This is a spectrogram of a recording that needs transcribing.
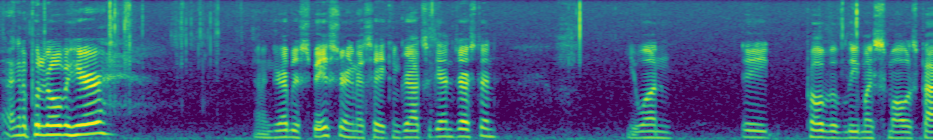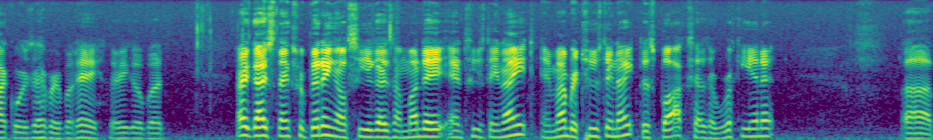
I'm going to put it over here. And I'm grab your spacer. I'm going to say congrats again, Justin. You won a probably my smallest Pack Wars ever, but hey, there you go, bud. Alright guys, thanks for bidding. I'll see you guys on Monday and Tuesday night. And remember, Tuesday night, this box has a rookie in it. Uh,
